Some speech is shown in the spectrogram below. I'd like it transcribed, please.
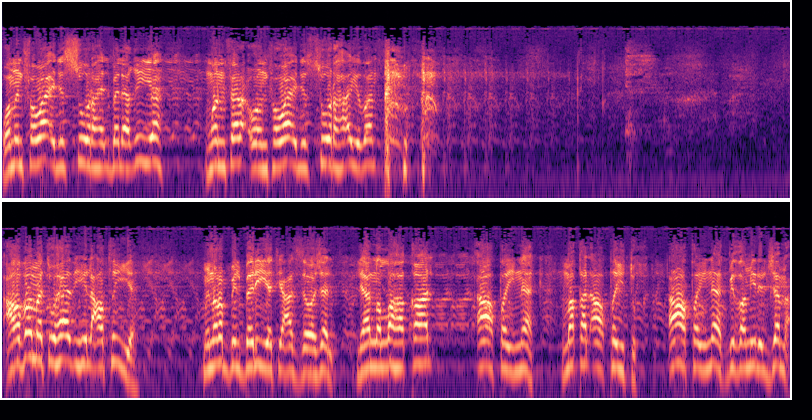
ومن فوائد السورة البلاغية ومن فوائد السورة أيضا عظمة هذه العطية من رب البرية عز وجل لأن الله قال أعطيناك ما قال أعطيتك؟ أعطيناك بضمير الجمع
